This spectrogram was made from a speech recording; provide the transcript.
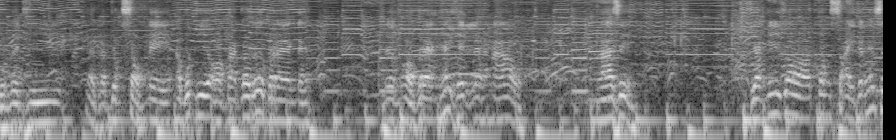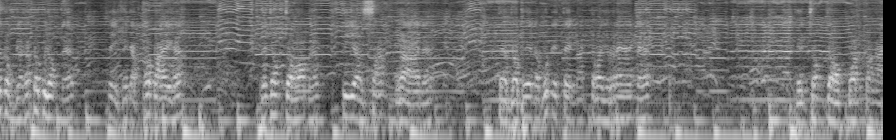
บนเวทีนะครับยกสองในอาวุธที่ออกมาก็เริ่มแรงนะเริ่มออกแรงให้เห็นแล้วครับอ้าวมาสิ อย่างนี้ก็ต้องใส่กันให้สนุกนะครับท่านผู้ชมนะครับนี่ขยับเข้าไปครับเพชรช่องจอนะครับเตียสั้นกว่านะ แต่ประเภทอาวุธในเตะหนักต่อยแรงนะครับเป็นช่องจอมบอลมหา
